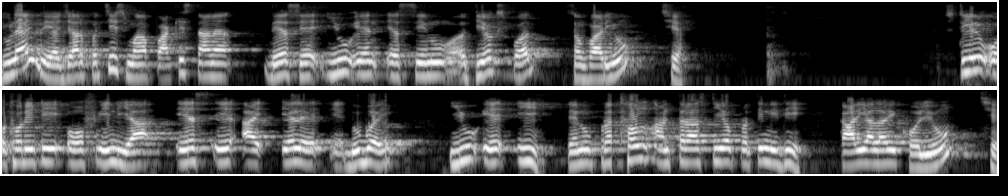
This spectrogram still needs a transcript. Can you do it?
જુલાઈ બે હજાર પચીસમાં પાકિસ્તાન દેશે યુએનએસસીનું અધ્યક્ષ પદ સંભાળ્યું છે. સ્ટીલ ઓથોરિટી ઓફ ઇન્ડિયા એસએઆઈએલએ દુબઈ યુએઈ તેનું પ્રથમ આંતરરાષ્ટ્રીય પ્રતિનિધિ કાર્યાલય ખોલ્યું છે.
